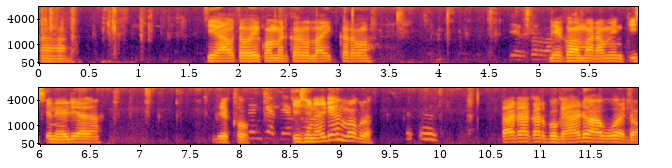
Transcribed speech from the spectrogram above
હા. જે આવતા હોય કોમેન્ટ કરો લાઈક કરો. દેખો અમારા અમીન કિશન આઈડિયા દેખો. કિશન આઈડિયા ને મોકલો ટાટા કરવો કે આડો આવવો હોય તો.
